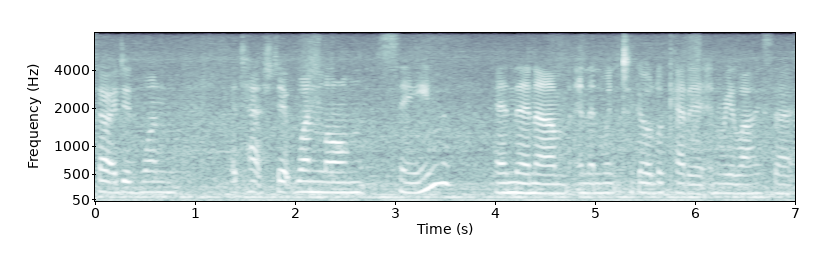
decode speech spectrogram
So I did one, attached it one long seam and then um, and then went to go look at it and realized that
